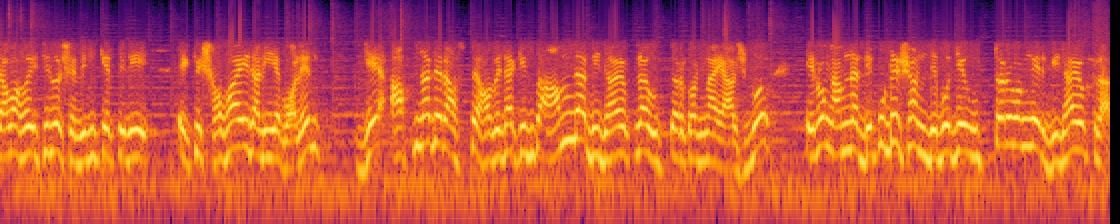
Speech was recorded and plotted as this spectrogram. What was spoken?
দেওয়া হয়েছিল, সেদিনকে তিনি একটি সভায় দাঁড়িয়ে বলেন যে, আপনাদের আসতে হবে না, কিন্তু আমরা বিধায়করা উত্তরকন্যায় আসব এবং আমরা ডেপুটেশন দেব যে উত্তরবঙ্গের বিধায়করা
